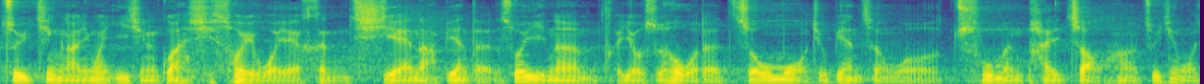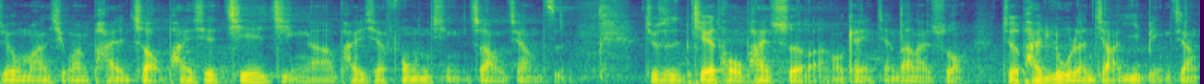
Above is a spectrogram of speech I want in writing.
最近啊，因为疫情的关系，所以我也很闲啊，变得，所以呢，有时候我的周末就变成我出门拍照哈。最近我就蛮喜欢拍照，拍一些街景啊，拍一些风景照这样子，就是街头拍摄了。OK，简单来说，就是拍路人甲乙丙这样。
